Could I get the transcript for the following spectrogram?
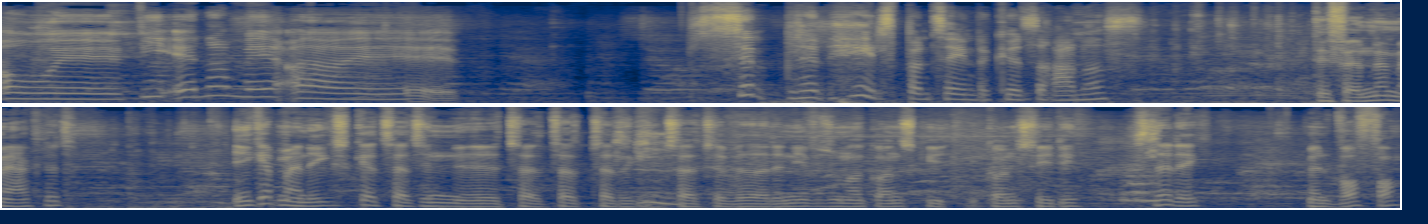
Og øh, vi ender med at øh, simpelthen helt spontant at køre til Randers. Det er fandme mærkeligt. Ikke at man ikke skal tage til, øh, tage, tage, tage, tage, til hvad hedder det, 900 Gun, Gun City. Slet ikke. Men hvorfor?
